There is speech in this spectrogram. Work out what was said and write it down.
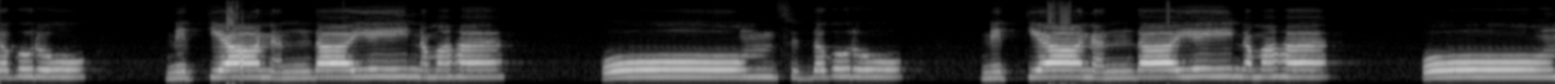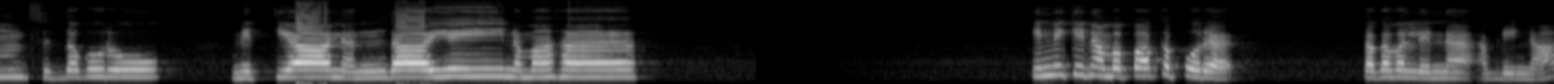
சித்தகுரு நித்யானந்தாயை நமக. ஓம் சித்தகுரு நித்யானந்தாயை நமக. ஓம் சித்தகுரு நித்யானந்தாயை நமக. இன்னைக்கு நம்ம பார்க்க போற தகவல் என்ன அப்படின்னா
